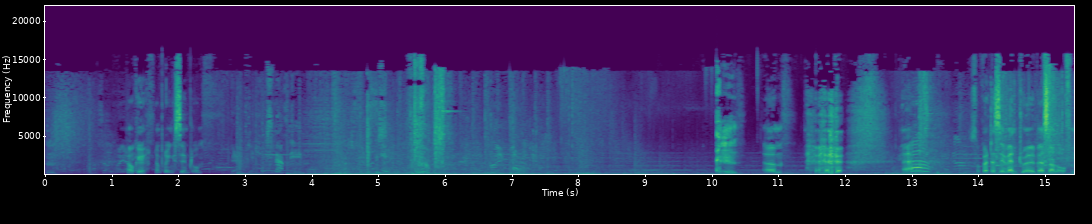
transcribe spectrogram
Hm. Okay, dann bringe ich sie ihm drum. ähm. ja, so könnte es eventuell besser laufen.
